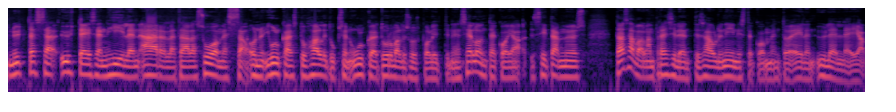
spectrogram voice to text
Nyt tässä yhteisen hiilen äärellä täällä Suomessa on julkaistu hallituksen ulko- ja turvallisuuspoliittinen selonteko ja sitä myös tasavallan presidentti Sauli Niinistö kommentoi eilen Ylelle. Ja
